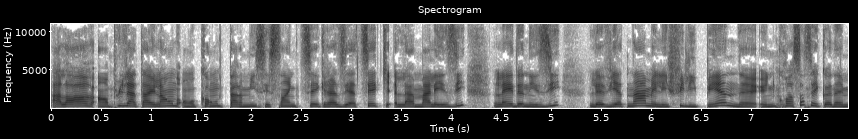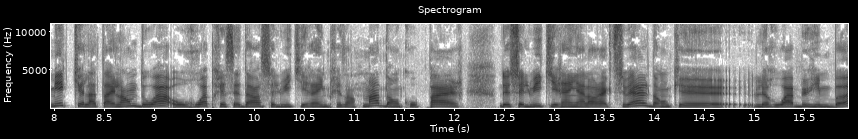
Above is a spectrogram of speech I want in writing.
Alors, en plus de la Thaïlande, on compte parmi ces cinq tigres asiatiques la Malaisie, l'Indonésie, le Vietnam et les Philippines. Une croissance économique que la Thaïlande doit au roi précédent, celui qui règne présentement, donc au père de celui qui règne à l'heure actuelle, donc euh, le roi Bhumibol.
